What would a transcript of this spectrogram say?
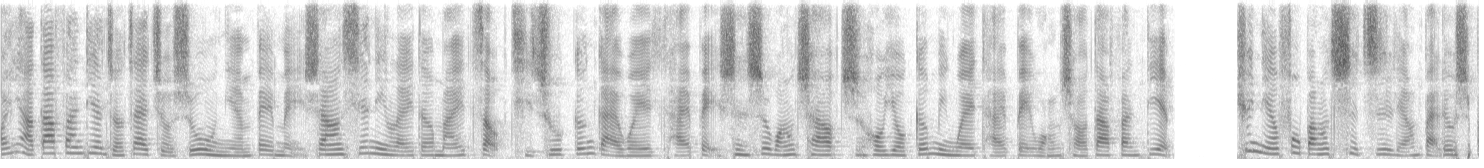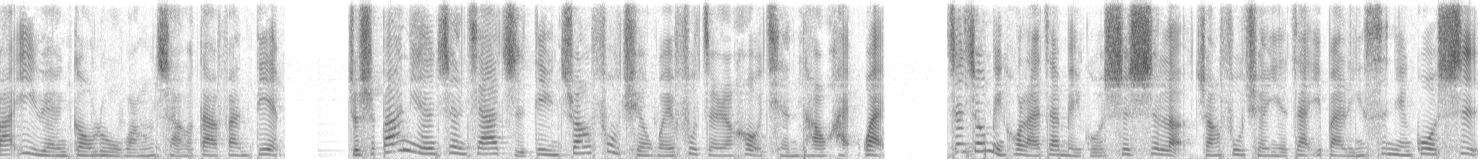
环亚大饭店则在九十五年被美商仙尼雷德买走。起初更改为台北盛世王朝，之后又更名为台北王朝大饭店。去年富邦斥资两百六十八亿元购入王朝大饭店。九十八年，郑家指定庄富全为负责人后潜逃海外。郑周敏后来在美国逝世了，庄富全也在一百零四年过世。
